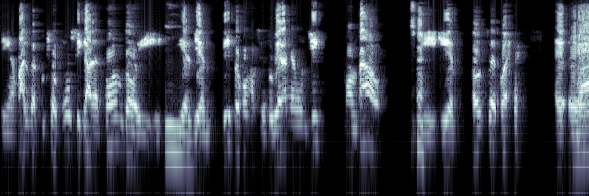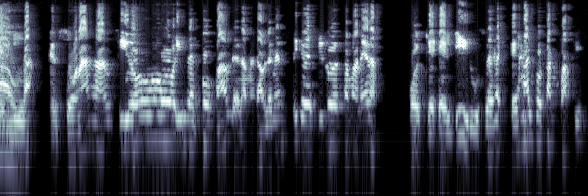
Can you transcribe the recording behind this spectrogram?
Sin embargo, escucho música de fondo y, y el vientito como si estuvieran en un jeep montado. Y, entonces, pues, eh, eh, las personas han sido irresponsables. Lamentablemente hay que decirlo de esta manera, porque el virus es, algo tan fácil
